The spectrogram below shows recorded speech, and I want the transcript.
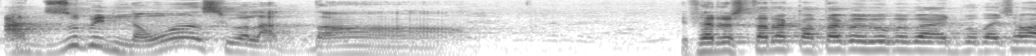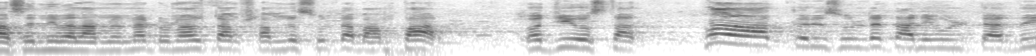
আকজুবিন নওয়াসি ওয়াল আকদাম। এই ফেরেশতারা কথা কইব কইব আইবো ভাই, সব আসেনি বলে আমরা না, ডোনাল্ড ট্রাম্প সামনে সুলটা বাম্পার। কজি ওস্তাদ। হাত করে সুলটা টানি, উল্টা দি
